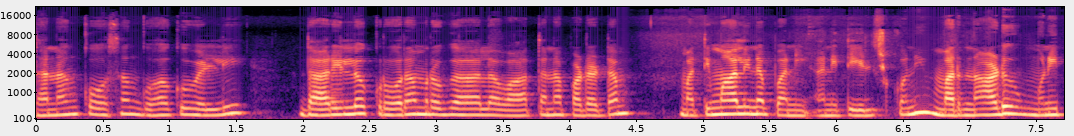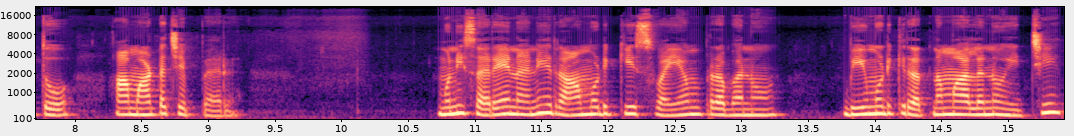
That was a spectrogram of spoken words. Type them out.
ధనం కోసం గుహకు వెళ్ళి దారిలో క్రూర మృగాల వాతన పడటం మతిమాలిన పని అని తేల్చుకొని మర్నాడు మునితో ఆ మాట చెప్పారు. ముని సరేనని రాముడికి స్వయం ప్రభను భీముడికి రత్నమాలను ఇచ్చి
